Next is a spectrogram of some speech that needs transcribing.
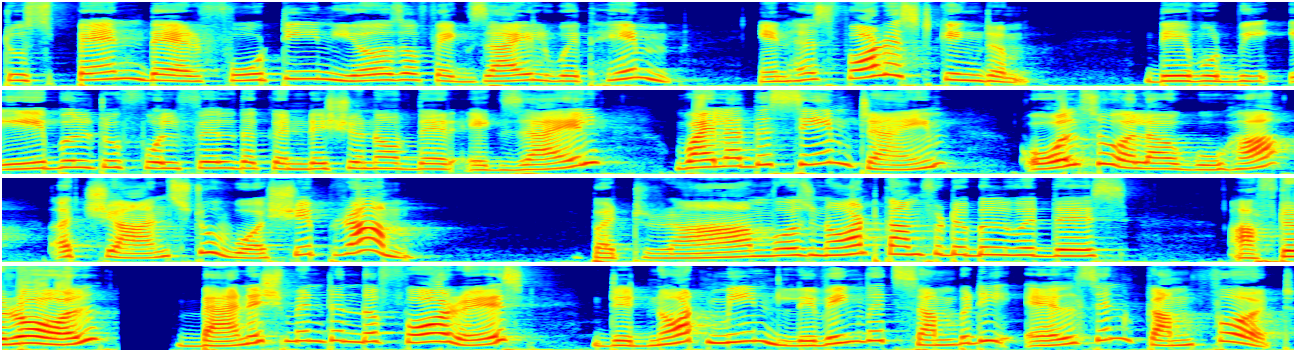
to spend their 14 years of exile with him in his forest kingdom. They would be able to fulfill the condition of their exile while at the same time also allow Guha a chance to worship Ram. But Ram was not comfortable with this. After all, banishment in the forest did not mean living with somebody else in comfort.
